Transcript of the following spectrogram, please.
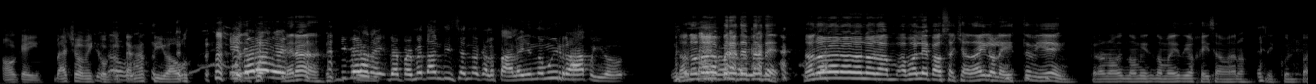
Ok, Bacho, mis coquis están activados. Y espérate, Mira. y espérate, después me están diciendo que lo estaba leyendo muy rápido. No, no, no, no, espérate, espérate. No, no, no, no, no, no, no. Vamos a darle pausa, Shaddai, lo leíste bien. Pero no, no, me, no me dio risa, mano. Disculpa.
